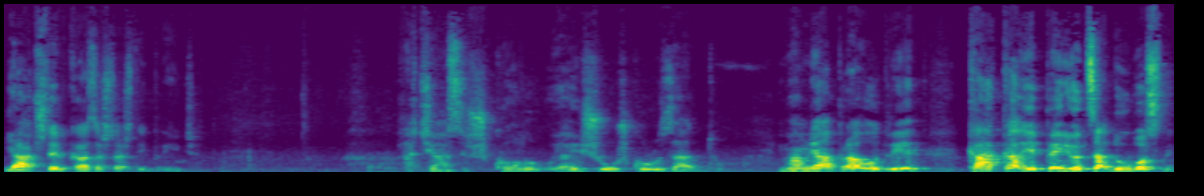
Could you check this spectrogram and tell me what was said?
ja ću tebi kazati šta ću ti pričat. Znači, ja se školu, ja išao u školu za to. Imam li ja pravo odrijet kakav je period sad u Bosni?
